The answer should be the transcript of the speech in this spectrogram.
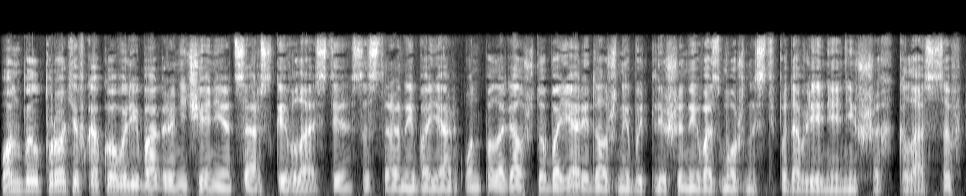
Он был против какого-либо ограничения царской власти со стороны бояр. Он полагал, что бояре должны быть лишены возможности подавления низших классов,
